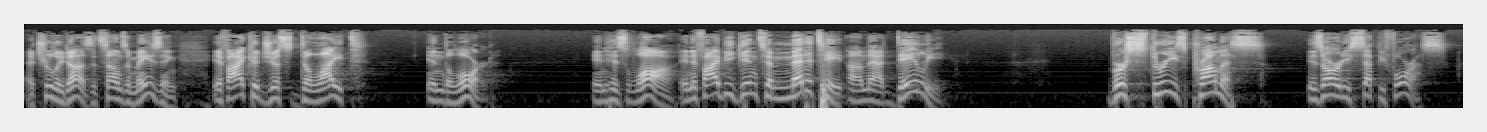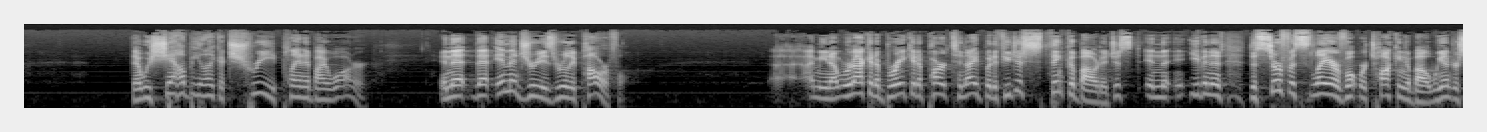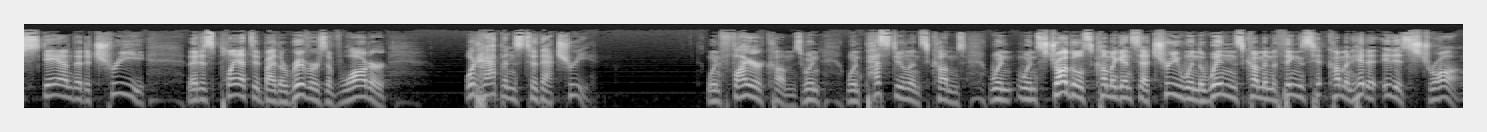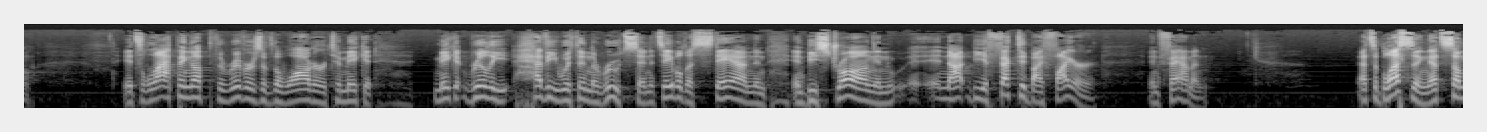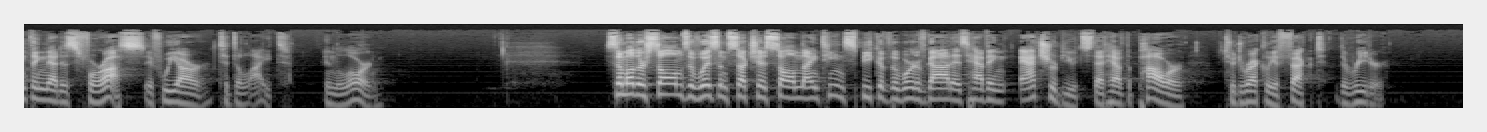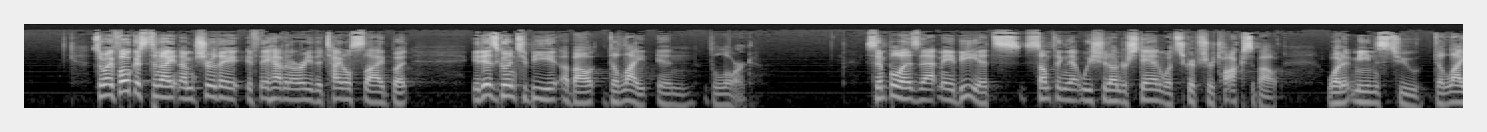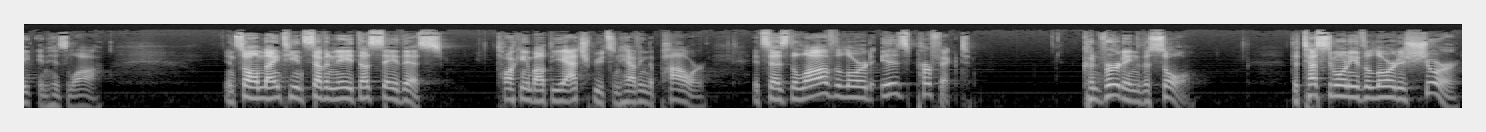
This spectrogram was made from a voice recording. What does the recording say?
It truly does. It sounds amazing. If I could just delight in the Lord, in his law, and if I begin to meditate on that daily, verse 3's promise is already set before us that we shall be like a tree planted by water and that, that imagery is really powerful. Uh, I mean, we're not going to break it apart tonight, but if you just think about it, just in the, even in the surface layer of what we're talking about, we understand that a tree that is planted by the rivers of water, what happens to that tree? When fire comes, when, when pestilence comes, when, when struggles come against that tree, when the winds come and the things hit, come and hit it, it is strong. It's lapping up the rivers of the water to make it make it really heavy within the roots and it's able to stand and, and be strong and, and not be affected by fire and famine. That's a blessing. That's something that is for us if we are to delight in the Lord. Some other Psalms of wisdom, such as Psalm 19, speak of the Word of God as having attributes that have the power to directly affect the reader. So, my focus tonight, and I'm sure they, if they haven't already, the title slide, but it is going to be about delight in the Lord. Simple as that may be, it's something that we should understand what Scripture talks about, what it means to delight in His law. In Psalm 19, 7 and 8, it does say this, talking about the attributes and having the power. It says, The law of the Lord is perfect, converting the soul. The testimony of the Lord is sure,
